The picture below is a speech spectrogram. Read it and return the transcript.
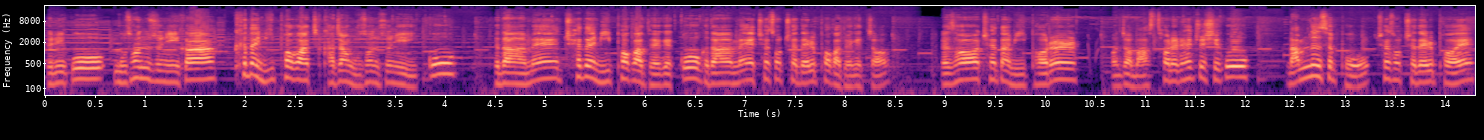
그리고 우선순위가 크뎀 2%가 가장 우선순위에 있고 그 다음에 최대 2%가 되겠고 그 다음에 최소 최대 1%가 되겠죠. 그래서 최대 2%를 먼저 마스터를 해주시고 남는 스포 최소 최대 1%에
